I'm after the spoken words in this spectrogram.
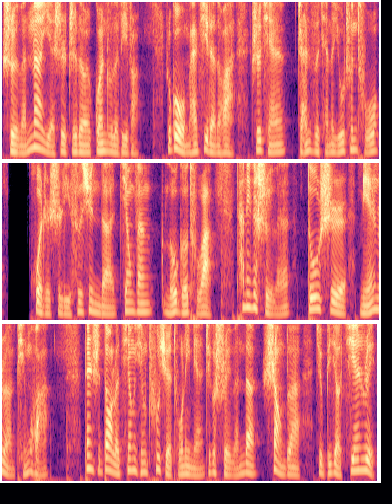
水纹呢也是值得关注的地方。如果我们还记得的话，之前展子前的《游春图》，或者是李思训的《江帆楼阁图》啊，它那个水纹都是绵软平滑。但是到了《江行初雪图》里面，这个水纹的上端就比较尖锐，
